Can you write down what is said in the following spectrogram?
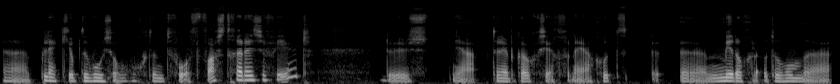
uh, plekje op de woensdagochtend voor vast gereserveerd. Dus ja, toen heb ik ook gezegd van nou ja, goed, uh, middelgrote honden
